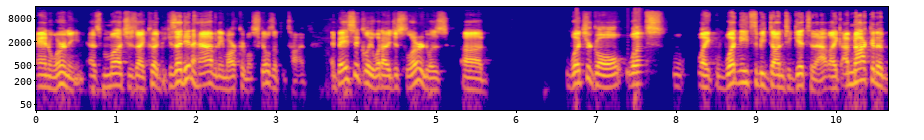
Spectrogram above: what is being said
and learning as much as I could because I didn't have any marketable skills at the time. And basically, what I just learned was, uh, what's your goal? What's like what needs to be done to get to that? Like, I'm not going to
